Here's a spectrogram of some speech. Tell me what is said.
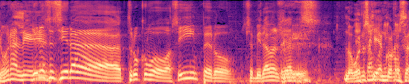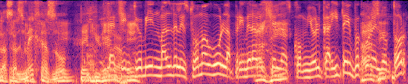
Órale. Yo no sé si era truco o así, pero se miraban reales. Lo bueno es que ya conoce las almejas, ¿no? sí. Se sintió bien mal del estómago la primera Ah, vez que ¿sí? las comió el carita y fue con Ah, el doctor.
